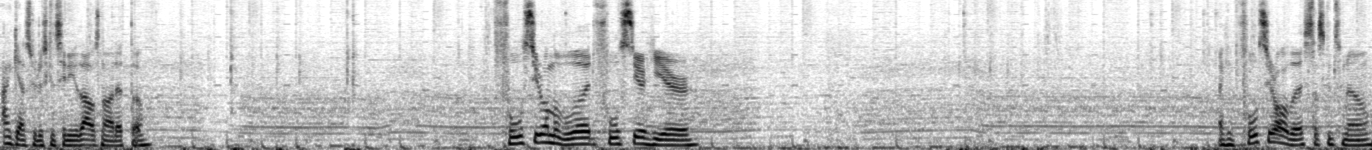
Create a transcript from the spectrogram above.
I guess we just continue. That was not it though. Full steer on the wood, full steer here. I can full steer all this, that's good to know.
